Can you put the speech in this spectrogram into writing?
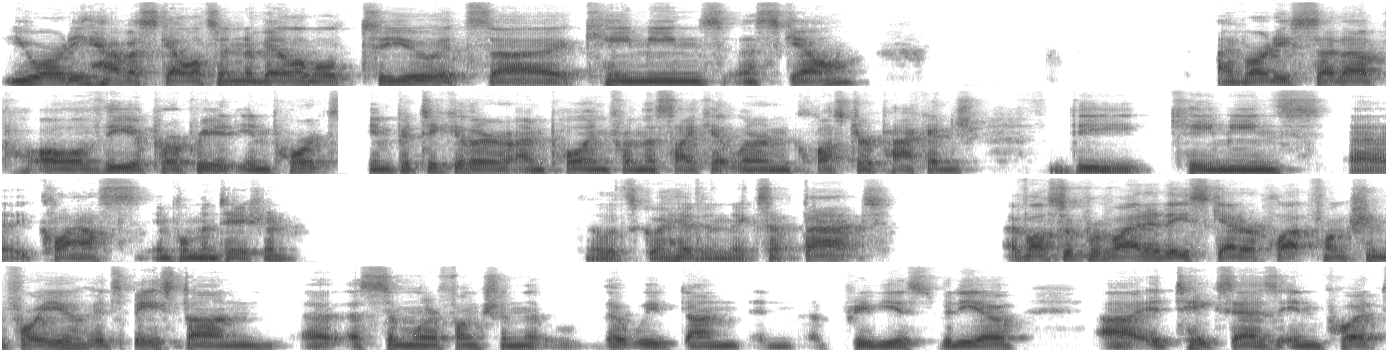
You already have a skeleton available to you. It's uh, k-means a scale. I've already set up all of the appropriate imports. In particular, I'm pulling from the scikit-learn cluster package, the k-means uh, class implementation. So let's go ahead and accept that. I've also provided a scatter plot function for you. It's based on a, a similar function that, that we've done in a previous video. Uh, it takes as input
